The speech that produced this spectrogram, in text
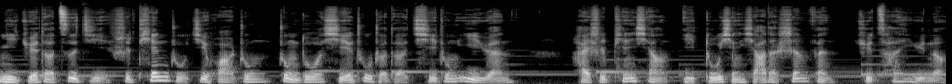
你觉得自己是天主计划中众多协助者的其中一员，还是偏向以独行侠的身份去参与呢？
